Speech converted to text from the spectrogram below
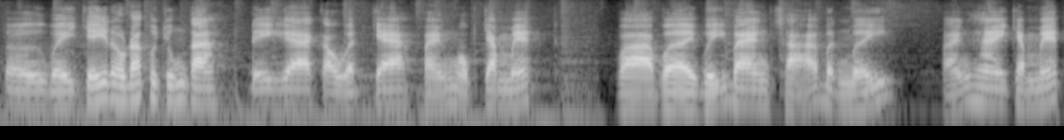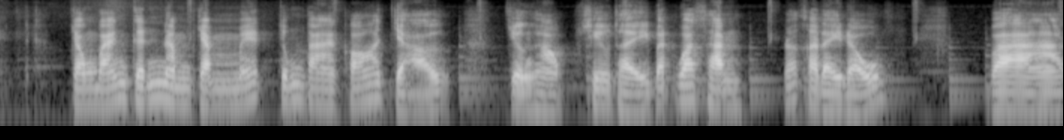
Từ vị trí lô đất của chúng ta đi ra cầu Gạch Cha khoảng 100m và về Ủy ban xã Bình Mỹ khoảng 200m. Trong bán kính 500m chúng ta có chợ, trường học, siêu thị, bách hóa xanh rất là đầy đủ. Và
